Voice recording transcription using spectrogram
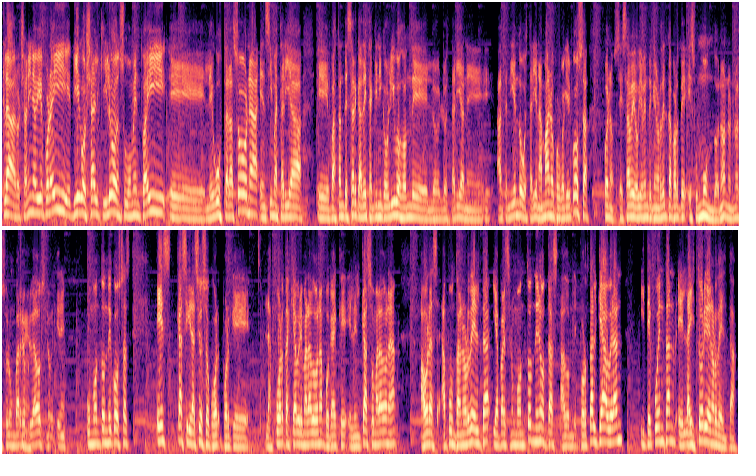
Claro, Janina vive por ahí, Diego ya alquiló en su momento ahí, eh, le gusta la zona, encima estaría eh, bastante cerca de esta clínica Olivos donde lo, lo estarían eh, atendiendo o estarían a mano por cualquier cosa. Bueno, se sabe obviamente que Nordelta aparte es un mundo, ¿no? No, no es solo un barrio Sí. privado, sino que tiene un montón de cosas. Es casi gracioso por- porque las puertas que abre Maradona, porque es que en el caso Maradona, ahora apunta a Nordelta y aparecen un montón de notas a donde, por tal que abran, y te cuentan la historia de Nordelta.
